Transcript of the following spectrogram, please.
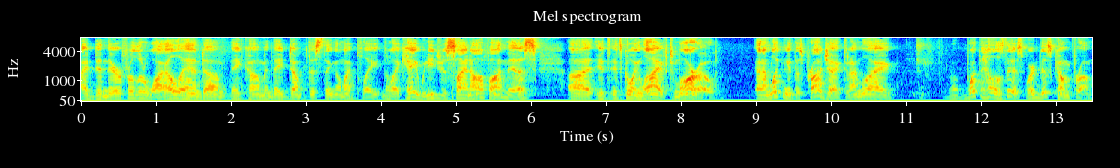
I'd been there for a little while, and um, they come and they dump this thing on my plate, and they're like, "Hey, we need you to sign off on this. Uh, it, it's going live tomorrow." And I'm looking at this project, and I'm like, "What the hell is this? Where did this come from?"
